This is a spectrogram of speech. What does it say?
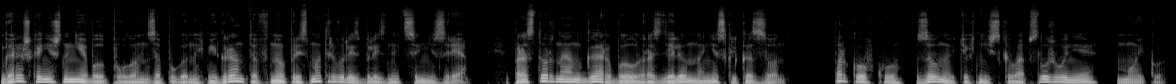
Гараж, конечно, не был полон запуганных мигрантов, но присматривались близнецы не зря. Просторный ангар был разделен на несколько зон. Парковку, зону технического обслуживания, мойку.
